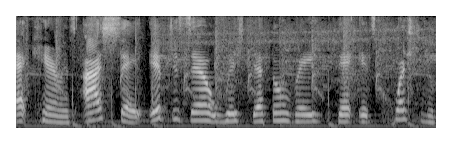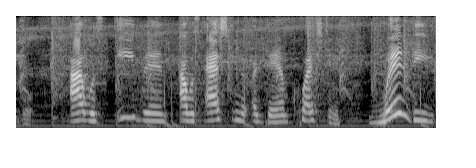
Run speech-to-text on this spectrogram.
at Karen's, I say if Gizelle wished death on Ray, then it's questionable. I was even I was asking a damn question. Wendy's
